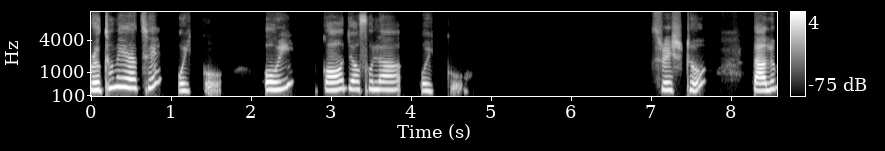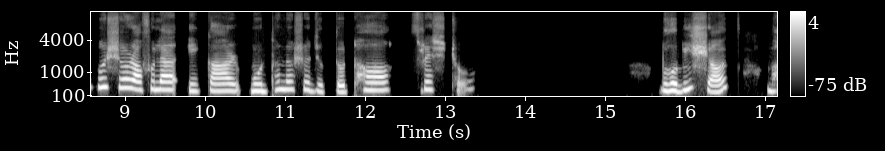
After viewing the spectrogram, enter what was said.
প্রথমে আছে ঐক্য। ওই ক জফলা ঐক্য। শ্রেষ্ঠ তালব্যস্য রফলা একার মূর্ধন্যস্য যুক্ত, ঠ শ্রেষ্ঠ। ভবিষ্যৎ ভ.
